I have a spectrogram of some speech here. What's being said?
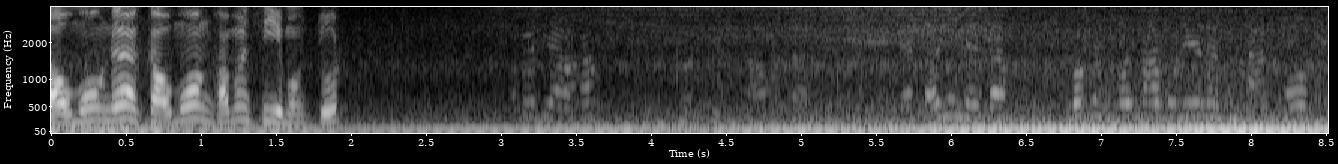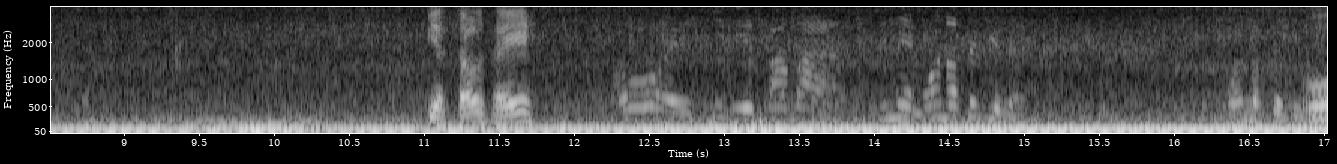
เก้าโมงเด้อเก้าโมงเขามาสี่โมงจุดเปลี่ยนเสาเสโอ้ยที่ดีตามมาที่นี่หัวนับได้กี่เลยหัวนับได้กี่โอ้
